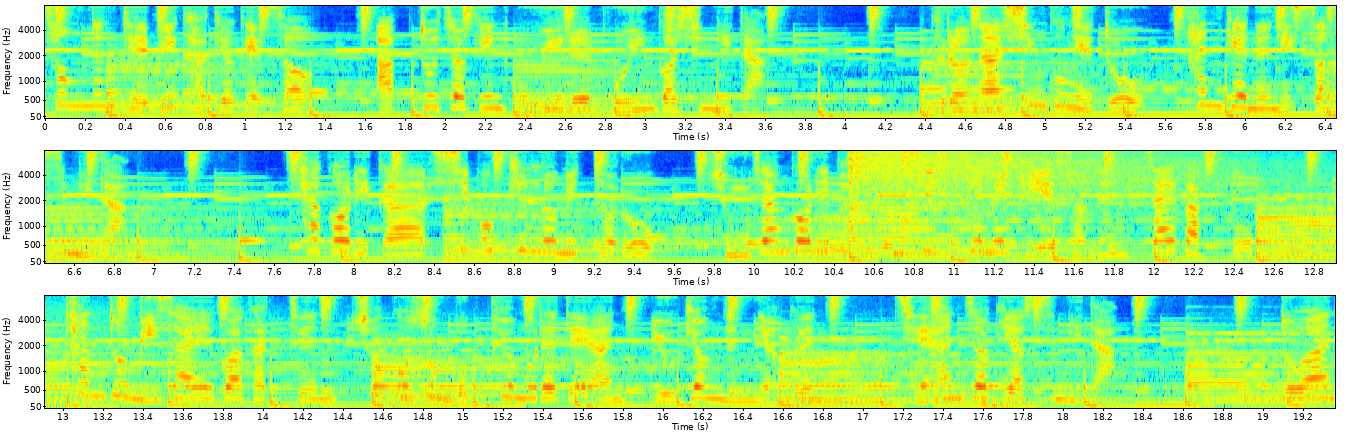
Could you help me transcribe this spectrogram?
성능 대비 가격에서 압도적인 우위를 보인 것입니다. 그러나 신궁에도 한계는 있었습니다. 사거리가 15km로 중장거리 방공 시스템에 비해서는 짧았고 탄도 미사일과 같은 초고속 목표물에 대한 요격 능력은 제한적이었습니다. 또한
